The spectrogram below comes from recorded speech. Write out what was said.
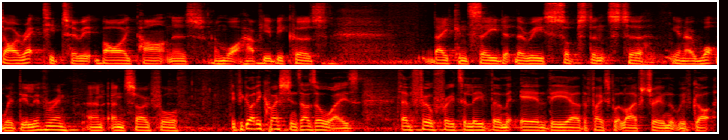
directed to it by partners and what have you because they can see that there is substance to you know what we're delivering and, and so forth. If you've got any questions, as always, then feel free to leave them in the uh, the Facebook live stream that we've got.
